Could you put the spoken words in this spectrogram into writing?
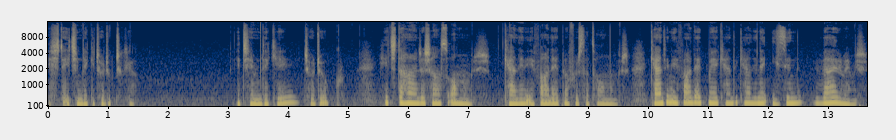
İşte içimdeki çocuk çıkıyor. İçimdeki çocuk hiç daha önce şansı olmamış. Kendini ifade etme fırsatı olmamış. Kendini ifade etmeye kendi kendine izin vermemiş.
